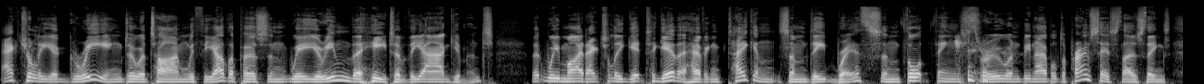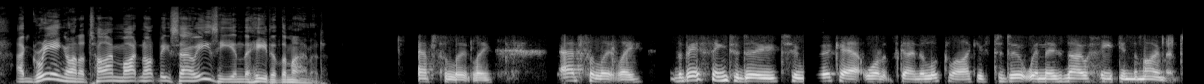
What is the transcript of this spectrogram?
actually agreeing to a time with the other person where you're in the heat of the argument that we might actually get together having taken some deep breaths and thought things through and been able to process those things. Agreeing on a time might not be so easy in the heat of the moment. Absolutely. Absolutely. The best thing to do to work out what it's going to look like is to do it when there's no heat in the moment.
